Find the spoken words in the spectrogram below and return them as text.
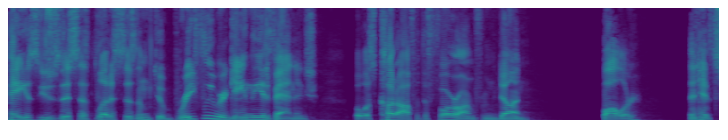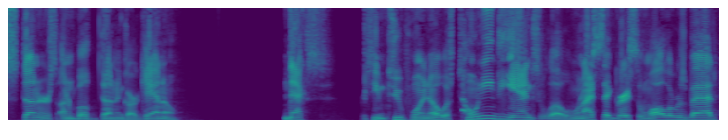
Hayes used this athleticism to briefly regain the advantage, but was cut off with a forearm from Dunne. Waller then hit stunners on both Dunne and Gargano. Next for Team 2.0 was Tony D'Angelo. When I said Grayson Waller was bad,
